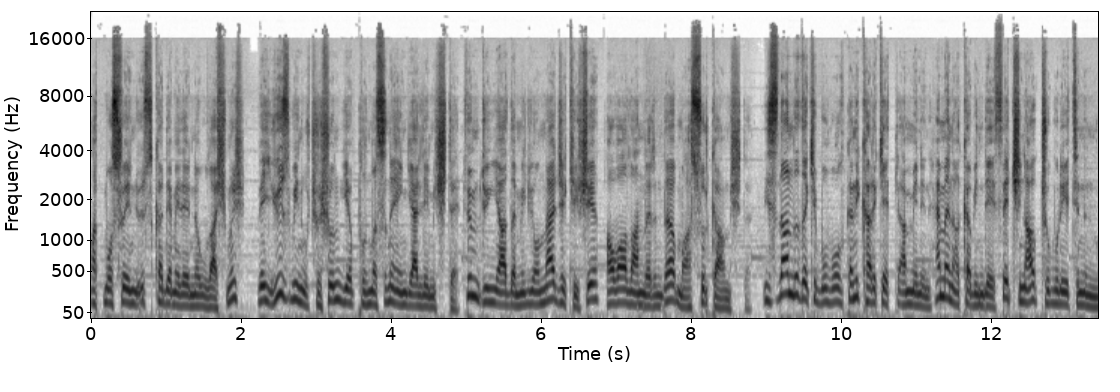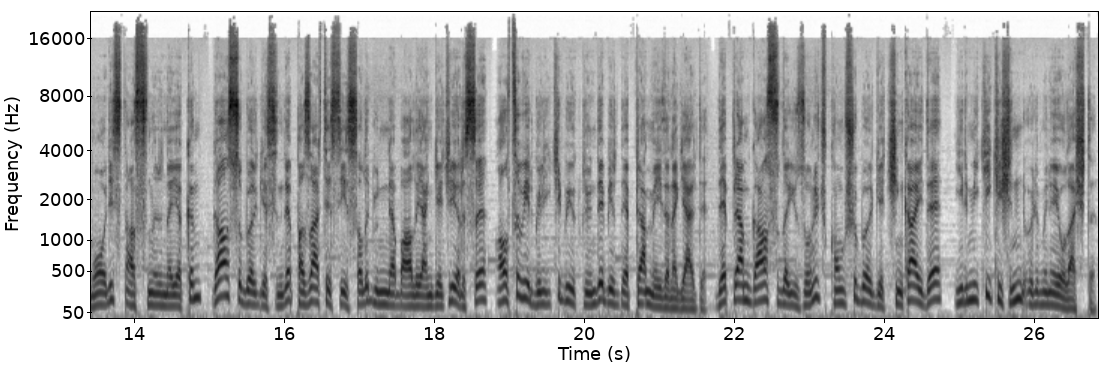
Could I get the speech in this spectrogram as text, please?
atmosferin üst kademelerine ulaşmış ve 100 bin uçuşun yapılmasını engellemişti. Tüm dünyada milyonlarca kişi havaalanlarında mahsur kalmıştı. İzlanda'daki bu volkanik hareketlenmenin hemen akabinde ise Çin Halk Cumhuriyeti'nin Moğolistan sınırına yakın Gansu bölgesinde pazartesi salı gününe bağlayan gece yarısı 6,2 büyüklüğünde bir deprem meydana geldi. Deprem Gansu'da 113, komşu bölge Çinkai'de 22 kişinin ölümüne yol açtı.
